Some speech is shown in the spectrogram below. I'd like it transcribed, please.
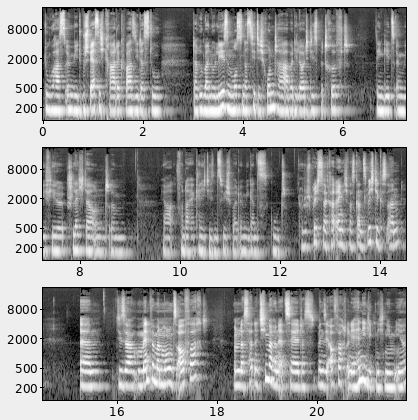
du hast irgendwie, du beschwerst dich gerade quasi, dass du darüber nur lesen musst und das zieht dich runter, aber die Leute, die es betrifft, denen geht es irgendwie viel schlechter und ähm, ja, von daher kenne ich diesen Zwiespalt irgendwie ganz gut. du sprichst da gerade eigentlich was ganz Wichtiges an. Ähm, dieser Moment, wenn man morgens aufwacht, und das hat eine Teamerin erzählt, dass wenn sie aufwacht und ihr Handy liegt nicht neben ihr,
